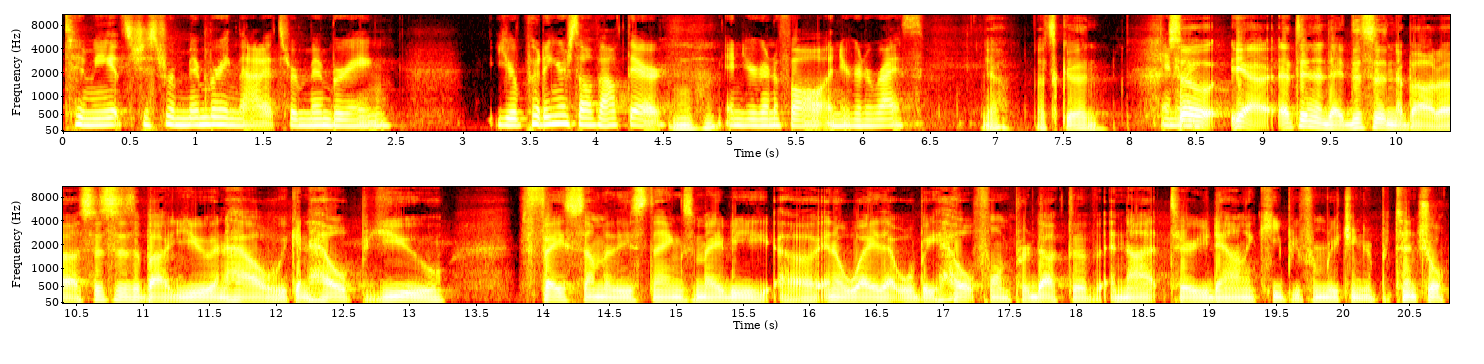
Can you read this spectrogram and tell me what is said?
to me, it's just remembering that. It's remembering you're putting yourself out there mm-hmm. and you're going to fall and you're going to rise. Yeah, that's good. Anyway. So, yeah, at the end of the day, this isn't about us. This is about you and how we can help you face some of these things maybe uh, in a way that will be helpful and productive and not tear you down and keep you from reaching your potential.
